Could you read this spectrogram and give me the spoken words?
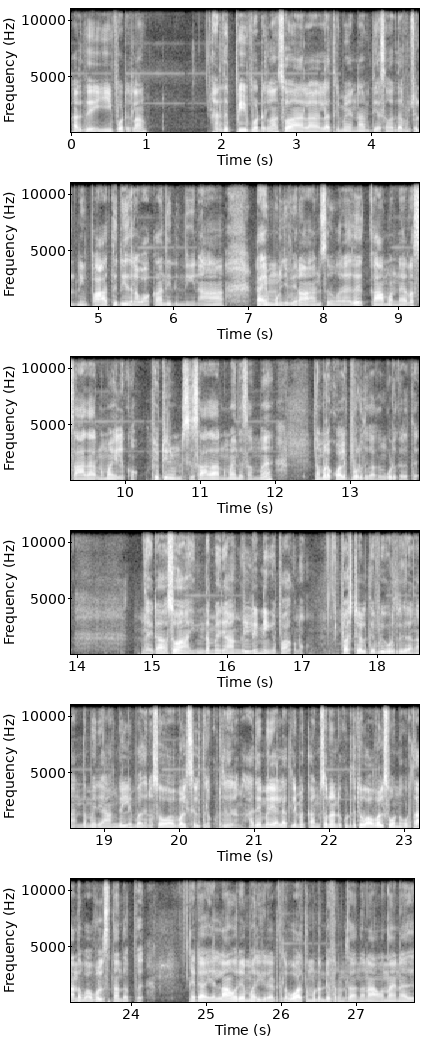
அடுத்து இ e போட்டுக்கலாம். அடுத்து பி போட்டுக்கலாம். ஸோ அதில் எல்லாத்துலேயுமே என்ன வித்தியாசம் வருது அப்படின்னு சொல்லிட்டு நீங்கள் பார்த்துட்டு இதில் உக்காந்துட்டு இருந்தீங்கன்னா டைம் முடிஞ்சு போயிடும் ஆன்சரும் வராது. கால் நேரம் சாதாரணமாக இழுக்கும். ஃபிஃப்டீன் மினிட்ஸ் சாதாரணமாக இந்த செம்மை நம்மளை குழப்பி கொடுக்குறது. ரைட்டா? ஸோ இந்தமாரி ஆங்கிள்லேயும் நீங்கள் பார்க்கணும். ஃபஸ்ட் எழுத்து எப்படி கொடுத்துருக்காங்க அந்த மாதிரி ஆங்கிள்லையும் பார்த்தீங்கன்னா ஸோ வவல்ஸ் எழுத்தில் கொடுத்துருக்காங்க அதே மாதிரி எல்லாத்துலேயுமே கன்சோனன்ட் கொடுத்துட்டு வவல்ஸ் ஒன்று கொடுத்தா அந்த வவல்ஸ் தான் தப்பு. ரைட்டா எல்லாம் ஒரே மாதிரி இருக்கிற இடத்துல ஒருத்த மட்டும் டிஃப்ரென்ஸாக இருந்தானா அவன் தான் என்ன அது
